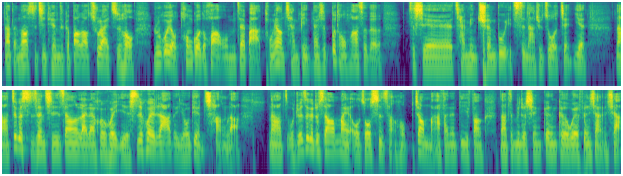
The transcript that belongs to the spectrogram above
那等到十几天这个报告出来之后，如果有通过的话，我们再把同样产品但是不同花色的这些产品全部一次拿去做检验。那这个时辰其实这样来来回回也是会拉的有点长啦。那我觉得这个就是要卖欧洲市场吼比较麻烦的地方。那这边就先跟各位分享一下，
